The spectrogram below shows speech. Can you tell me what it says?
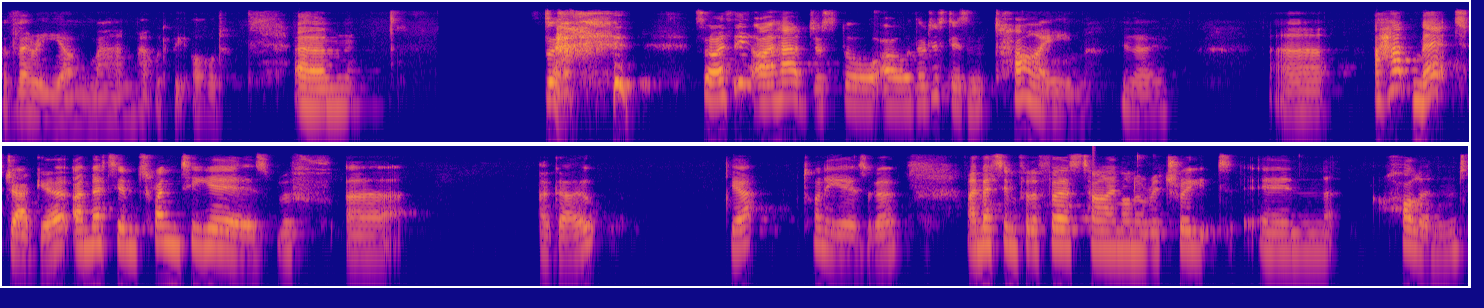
a very young man. That would be odd. Um, so, so I think I had just thought, oh, there just isn't time. You know, uh, I had met Ja'gyür. I met him 20 years uh, ago. Yeah, 20 years ago. I met him for the first time on a retreat in Holland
